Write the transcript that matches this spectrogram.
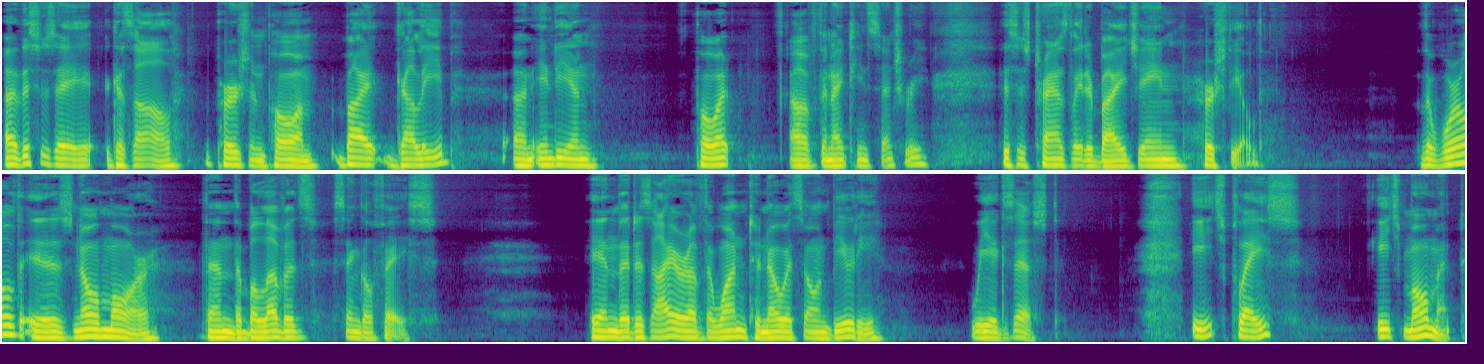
Uh, this is a ghazal, Persian poem by Ghalib, an Indian poet of the 19th century. This is translated by Jane Hirshfield. The world is no more than the beloved's single face. In the desire of the one to know its own beauty, we exist. Each place, each moment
